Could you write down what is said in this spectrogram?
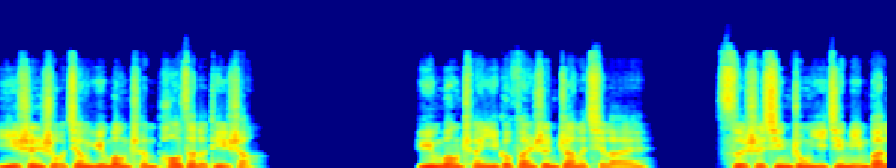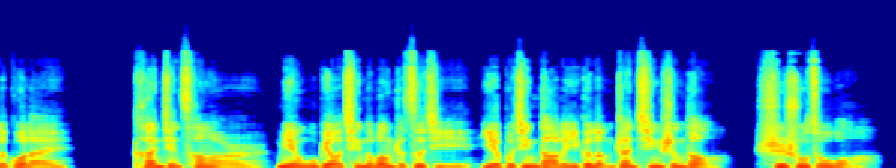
一伸手将云望尘抛在了地上。云望尘一个翻身站了起来。此时心中已经明白了过来，看见苍耳面无表情的望着自己，也不禁打了一个冷战，轻声道：“师叔祖，我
